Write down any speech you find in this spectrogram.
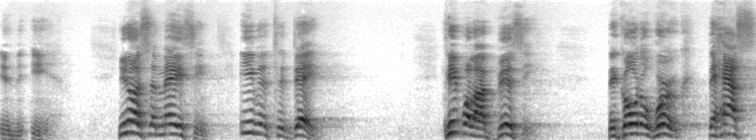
in the inn. You know, it's amazing. Even today, People are busy. They go to work. They have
